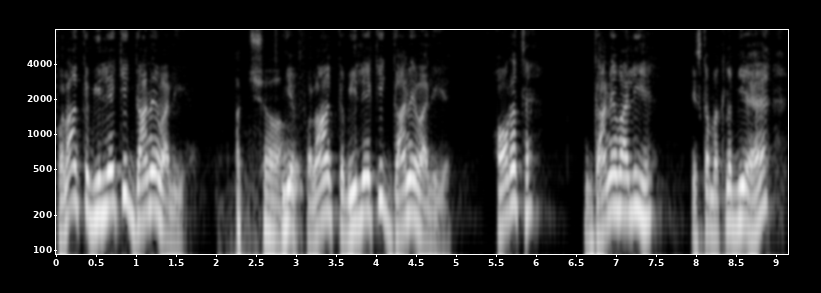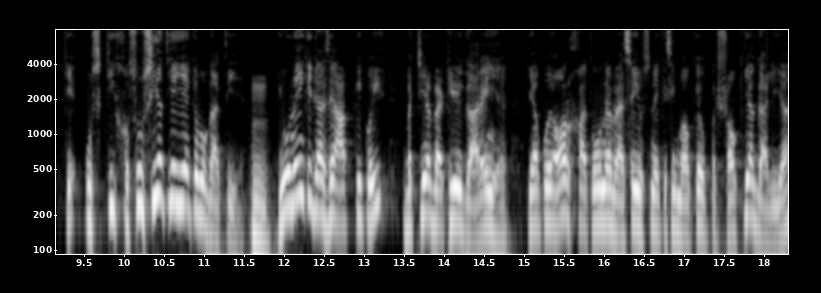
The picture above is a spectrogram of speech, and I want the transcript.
فلاں قبیلے کی گانے والی ہے۔ اچھا۔ یہ فلاں قبیلے کی گانے والی ہے۔ عورت ہے گانے والی ہے۔ اس کا مطلب یہ ہے کہ اس کی خصوصیت یہی ہے کہ وہ گاتی ہے۔ یوں نہیں کہ جیسے آپ کی کوئی بچیاں بیٹھی ہوئی گا رہی ہیں یا کوئی اور خاتون ہے ویسے ہی اس نے کسی موقع اوپر شوقیہ گا لیا۔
